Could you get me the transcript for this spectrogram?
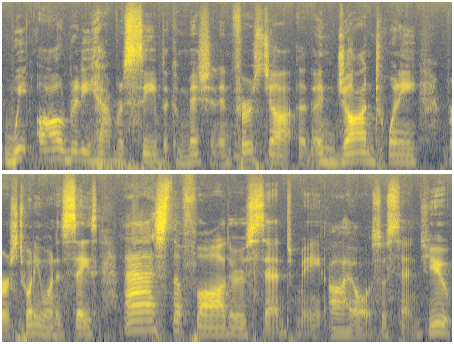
We already have received the commission. In First John, uh, in John 20, verse 21, it says, "As the Father sent me, I also sent you."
